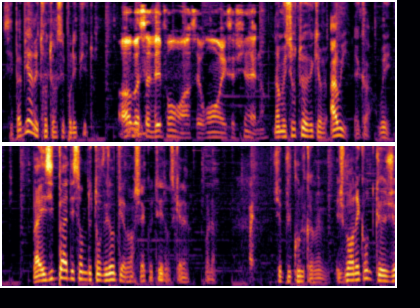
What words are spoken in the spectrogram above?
C'est pas bien, les trottoirs, c'est pour les piétons. Oh, bah, ça dépend, hein, c'est vraiment exceptionnel. hein. Non, mais surtout avec un. Ah oui, d'accord, oui. Bah, hésite pas à descendre de ton vélo puis à marcher à côté dans ce cas-là. Voilà. Ouais. C'est plus cool quand même. Et je me rendais compte que je,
